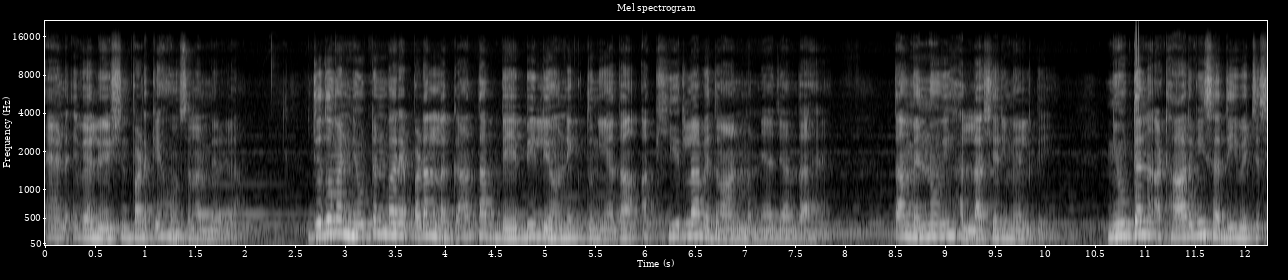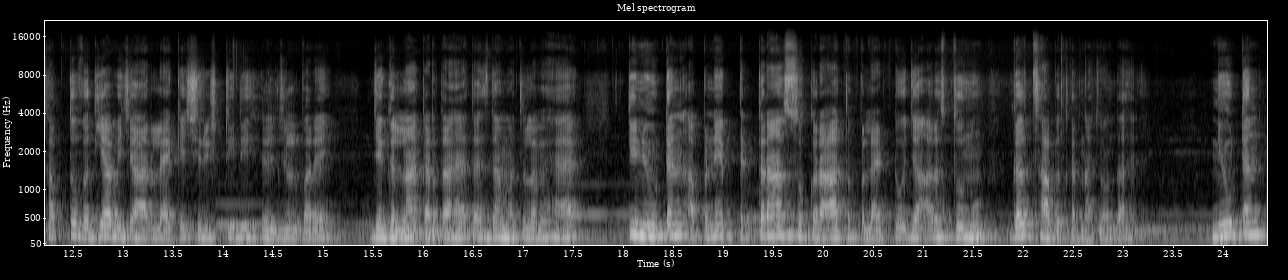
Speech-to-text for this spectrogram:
and evaluation ਪੜ੍ਹ ਕੇ ਹੌਸਲਾ ਮਿਲਿਆ। ਜਦੋਂ ਮੈਂ ਨਿਊਟਨ ਬਾਰੇ ਪੜ੍ਹਨ ਲੱਗਾ ਤਾਂ ਬੇਬੀਲਿਓਨਿਕ ਦੁਨੀਆ ਦਾ ਅਖੀਰਲਾ ਵਿਦਵਾਨ ਮੰਨਿਆ ਜਾਂਦਾ ਹੈ। ਤਾਂ ਮੈਨੂੰ ਵੀ ਹੱਲਾਸ਼ੇਰੀ ਮਿਲ ਗਈ। ਨਿਊਟਨ 18ਵੀਂ ਸਦੀ ਵਿੱਚ ਸਭ ਤੋਂ ਵਧੀਆ ਵਿਚਾਰ ਲੈ ਕੇ ਸ੍ਰਿਸ਼ਟੀ ਦੀ ਹਿਲਜੁਲ ਬਾਰੇ ਜੇ ਗੱਲਾਂ ਕਰਦਾ ਹੈ ਤਾਂ ਇਸ ਦਾ ਮਤਲਬ ਹੈ ਕਿ ਨਿਊਟਨ ਆਪਣੇ ਪਿੱਤਰਾਂ ਸੁਕਰਾਤ, ਪਲੇਟੋ ਜਾਂ ਅਰਸਤੂ ਨੂੰ ਗਲਤ ਸਾਬਤ ਕਰਨਾ ਚਾਹੁੰਦਾ ਹੈ। ਨਿਊਟਨ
